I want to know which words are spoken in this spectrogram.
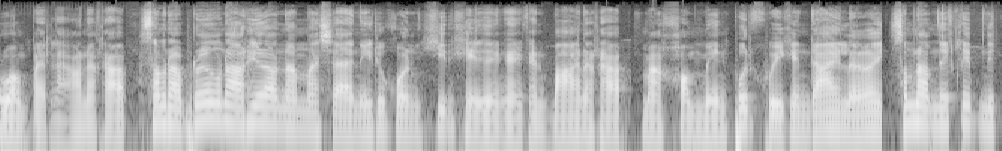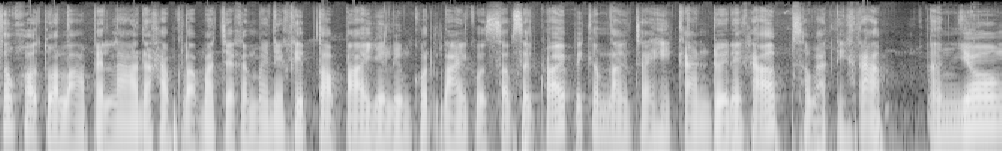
ร่วมไปแล้วนะครับสำหรับเรื่องราวที่เรานำมาแชร์นี้ทุกคนคิดเห็นยังไงกันบ้างนะครับมาคอมเมนต์พูดคุยกันได้เลยสำหรับในคลิปนี้ต้องขอตัวลาไปแล้วนะครับกลับมาเจอกันใหม่ในคลิปต่อไปอย่าลืมกดไลค์กด Subscribe เป็นกำลังใจให้กันด้วยนะครับสวัสดีครับ อันยอง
